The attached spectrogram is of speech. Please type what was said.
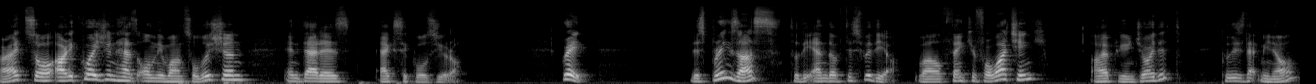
All right, so our equation has only one solution, and that is x equals 0. Great. This brings us to the end of this video. Well, thank you for watching. I hope you enjoyed it. Please let me know.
